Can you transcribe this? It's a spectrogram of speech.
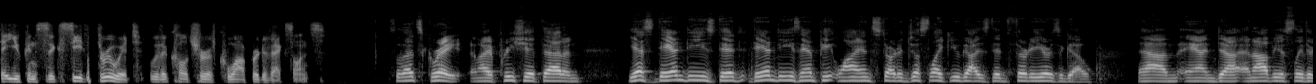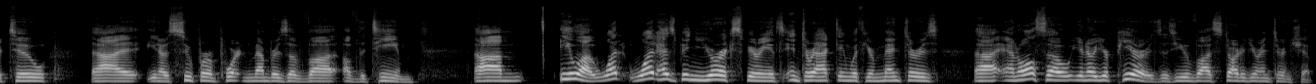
that you can succeed through it with a culture of cooperative excellence. So that's great, and I appreciate that. And yes, Dan Dees did. Dan Dees and Pete Lyons started just like you guys did 30 years ago, um, and uh, and obviously they're two, uh, you know, super important members of uh, of the team. Um, Ela, what what has been your experience interacting with your mentors? Uh, and also, you know, your peers as you've uh, started your internship.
